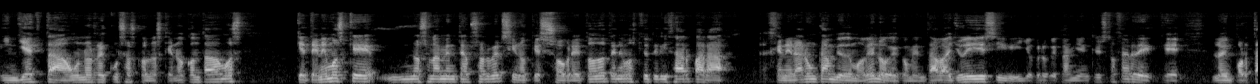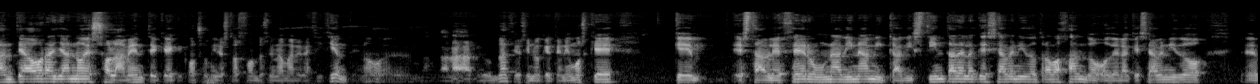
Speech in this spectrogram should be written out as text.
inyecta unos recursos con los que no contábamos que tenemos que no solamente absorber, sino que sobre todo tenemos que utilizar para generar un cambio de modelo que comentaba Luis y yo creo que también Christopher, de que lo importante ahora ya no es solamente que hay que consumir estos fondos de una manera eficiente, ¿no? la redundancia, sino que tenemos que, establecer una dinámica distinta de la que se ha venido trabajando o de la que se ha venido, eh,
